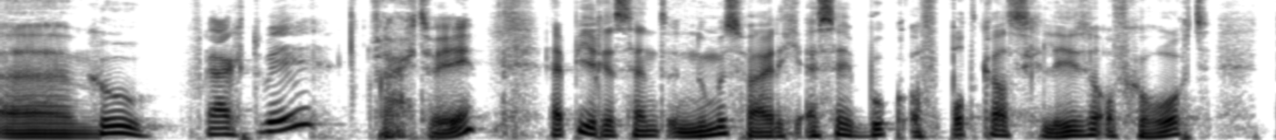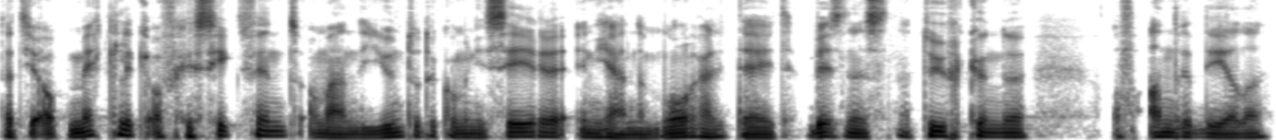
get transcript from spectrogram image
Ehm, Goed. Vraag 2? Vraag 2. Heb je recent een noemenswaardig essay, boek of podcast gelezen of gehoord dat je opmerkelijk of geschikt vindt om aan de junto te communiceren ingaande moraliteit, business, natuurkunde of andere delen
